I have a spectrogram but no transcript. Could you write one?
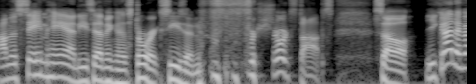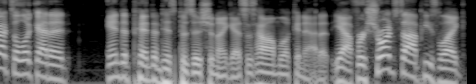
On the same hand, he's having a historic season for shortstops. So you kind of have to look at it independent his position, I guess, is how I'm looking at it. Yeah, for shortstop, he's like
